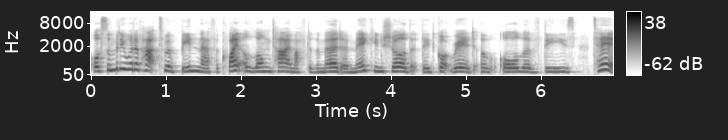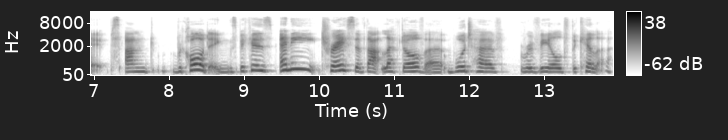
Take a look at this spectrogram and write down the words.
or somebody would have had to have been there for quite a long time after the murder, making sure that they'd got rid of all of these tapes and recordings because any trace of that left over would have revealed the killer.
